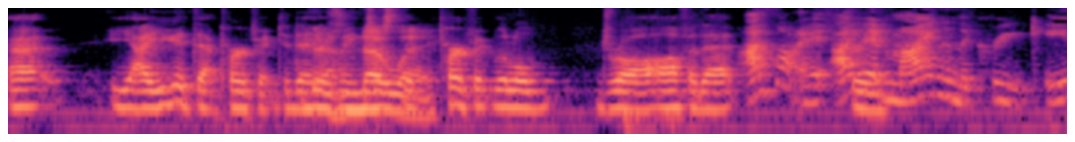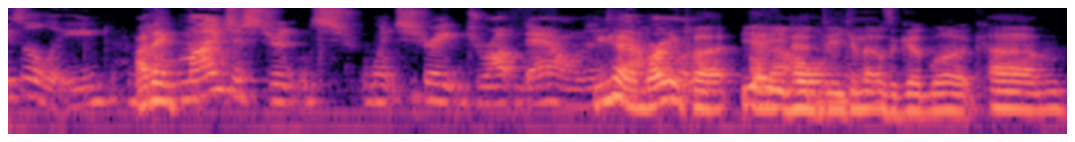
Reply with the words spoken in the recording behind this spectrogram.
uh, yeah, you get that perfect today. There's I mean, no just way. The perfect little draw off of that. I thought I, I hit mine in the creek easily. I think- mine just str- went straight, dropped down. You had a birdie hollow. putt. Yeah, you did, hole. Deacon. That was a good look. Um,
